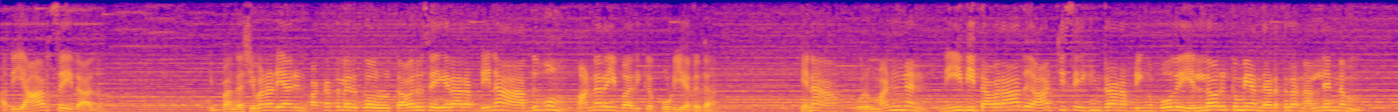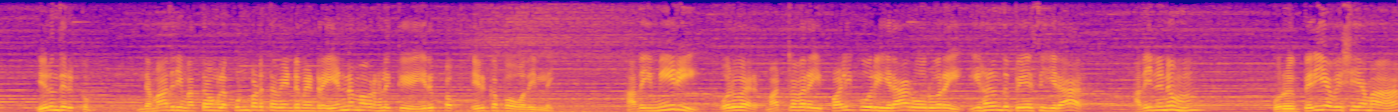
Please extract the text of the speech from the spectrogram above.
அது யார் செய்தாலும் இப்ப அந்த சிவனடியாரின் பக்கத்துல இருக்க ஒரு தவறு செய்கிறார் அப்படின்னா அதுவும் மன்னரை பாதிக்கக்கூடியதுதான். ஏன்னா ஒரு மன்னன் நீதி தவறாது ஆட்சி செய்கின்றான் அப்படிங்கும் போது எல்லோருக்குமே அந்த இடத்துல நல்லெண்ணம் இருந்திருக்கும். இந்த மாதிரி மற்றவங்களை புண்படுத்த வேண்டும் என்ற எண்ணம் அவர்களுக்கு இருப்ப இருக்க போவதில்லை. அதை மீறி ஒருவர் மற்றவரை பழி கூறுகிறார் ஒருவரை இகழ்ந்து பேசுகிறார். அதனினும் ஒரு பெரிய விஷயமா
